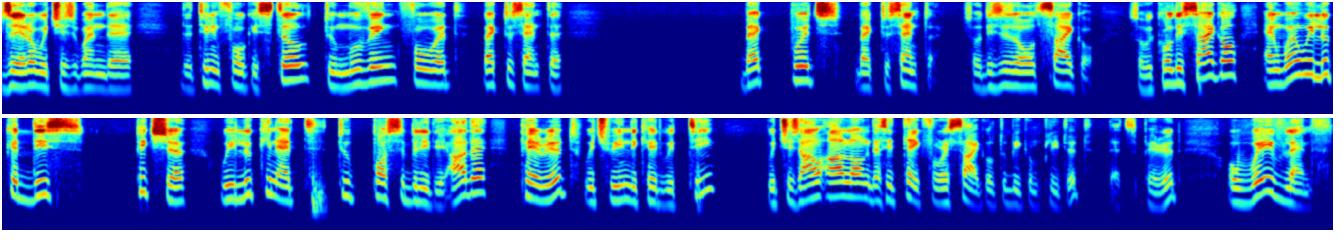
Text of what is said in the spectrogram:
zero, which is when the, the tuning fork is still, to moving forward, back to center, backwards, back to center. So this is all cycle. So we call this cycle, and when we look at this picture, we're looking at two possibilities. Either period, which we indicate with t, which is how, how long does it take for a cycle to be completed, that's period, or wavelength,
